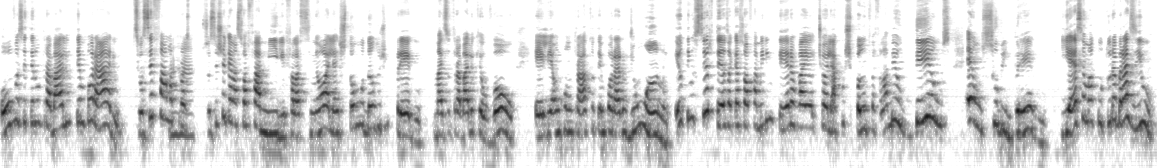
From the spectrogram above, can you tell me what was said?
ou você ter um trabalho temporário. Se você fala, uhum. pra, se você chegar na sua família e falar assim, olha, estou mudando de emprego, mas o trabalho que eu vou, ele é um contrato temporário de um ano. Eu tenho certeza que a sua família inteira vai te olhar com espanto, vai falar, meu Deus, é um subemprego. E essa é uma cultura Brasil.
